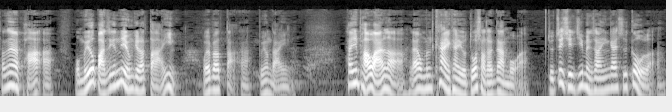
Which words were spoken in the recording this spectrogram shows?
它正在爬啊，我没有把这个内容给它打印，我要不要打啊？不用打印了。它已经爬完了，来我们看一看有多少条弹幕啊？就这些基本上应该是够了，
